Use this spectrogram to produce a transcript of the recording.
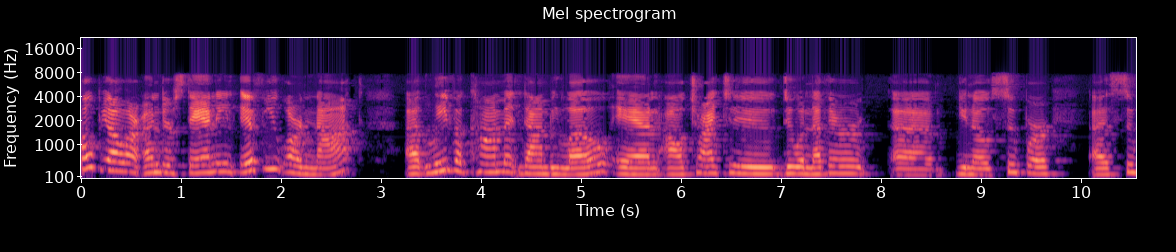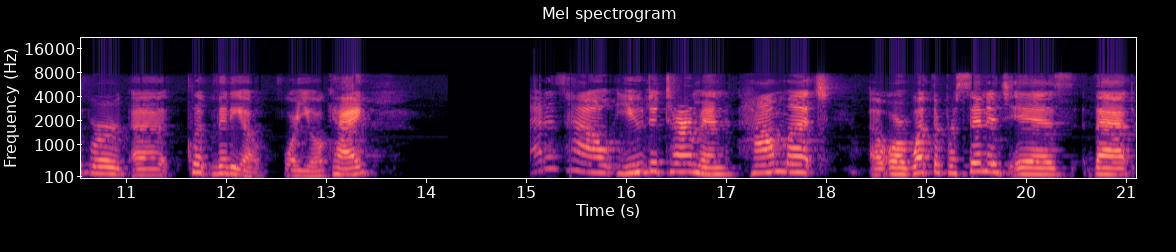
hope y'all are understanding. If you are not, uh, leave a comment down below and I'll try to do another, uh, you know, super, uh, super uh, clip video for you. Okay. That is how you determine how much uh, or what the percentage is that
